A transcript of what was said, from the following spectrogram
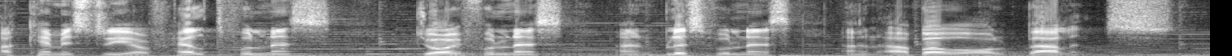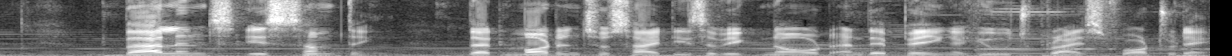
a chemistry of healthfulness, joyfulness and blissfulness and above all balance. Balance is something that modern societies have ignored and they're paying a huge price for today.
